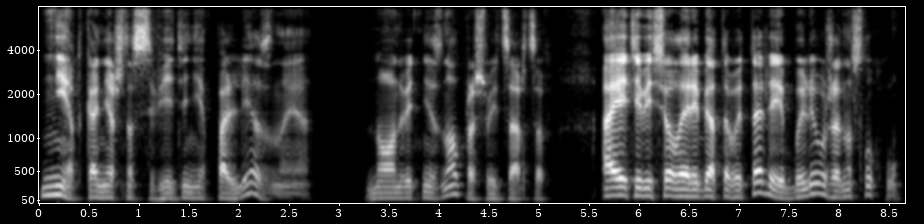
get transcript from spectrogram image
Нет, конечно, сведения полезные. Но он ведь не знал про швейцарцев. А эти веселые ребята в Италии были уже на слуху.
